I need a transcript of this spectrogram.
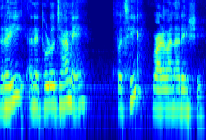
રહી અને થોડો જામે પછી વાળવાના રહેશે.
